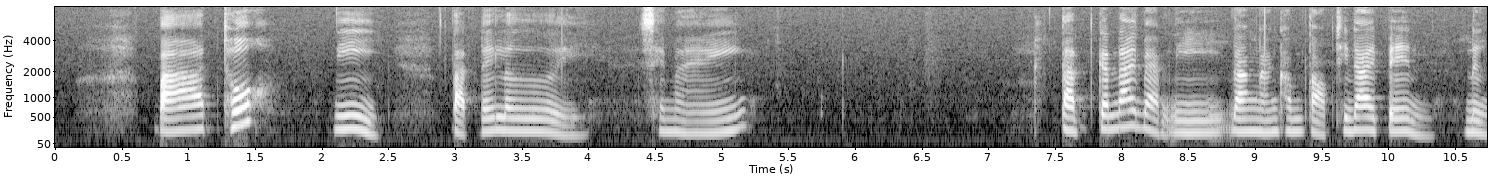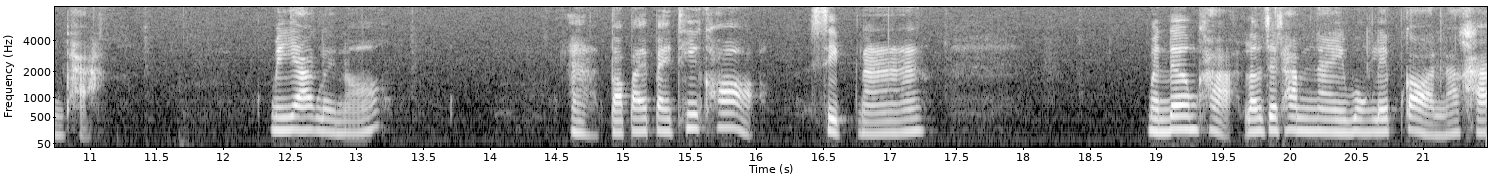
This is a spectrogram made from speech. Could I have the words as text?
9 ปาโทนี่ตัดได้เลย ใช่ไหม ตัดกันได้แบบนี้ ดังนั้นคำตอบที่ได้เป็น 1 ค่ะ ไม่ยากเลยเนาะอะ ต่อไปไปที่ข้อ 10 นะ เหมือนเดิมค่ะ เราจะทำในวงเล็บก่อนนะคะ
